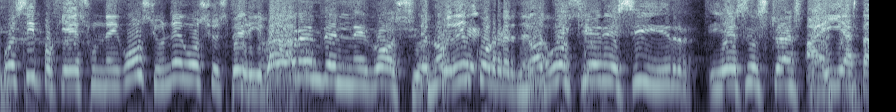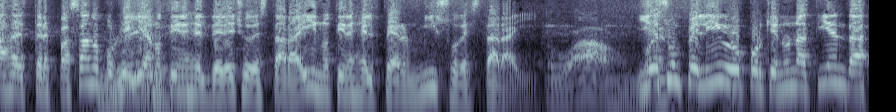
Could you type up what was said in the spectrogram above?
Pues sí, porque es un negocio, un negocio es Te privado. corren del negocio. Te no pueden te- correr del no negocio. te quieres ir y eso es trespassing. Ahí ya estás trespassando porque ya no tienes el derecho de estar ahí, no tienes el permiso de estar ahí. Wow. Y es un peligro porque en una tienda,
